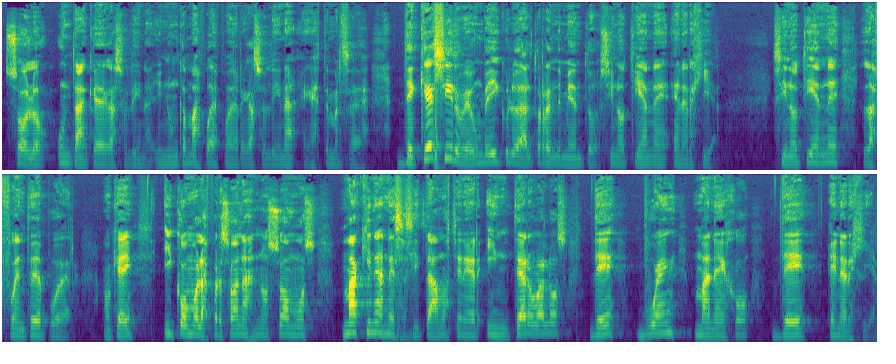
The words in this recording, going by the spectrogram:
solo un tanque de gasolina y nunca más puedes poner gasolina en este Mercedes. ¿De qué sirve un vehículo de alto rendimiento si no tiene energía? Si no tiene la fuente de poder. Y como las personas no somos máquinas, necesitamos tener intervalos de buen manejo de energía.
